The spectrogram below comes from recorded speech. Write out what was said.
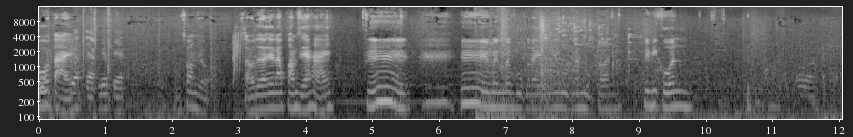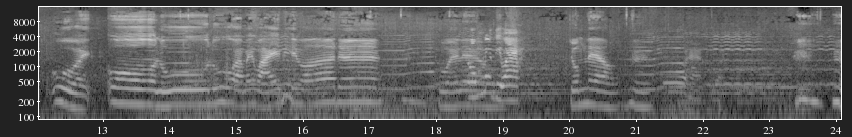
อ้ตายเลือดแตกเลือดแตกผมซ่อมอยู่ เสาเรือได้รับความเสียหายเออเออมันมาบุกอะไรไม่บุกมันบุกตอน ไม่มีคน โอ้ยโอ้ย โอ้รู้รู้ว่าไม่ไหวพี่บอสเด้อป่วยแล้วลงเลยดีวะจมแล้วเออโอ้หาหัวเอ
